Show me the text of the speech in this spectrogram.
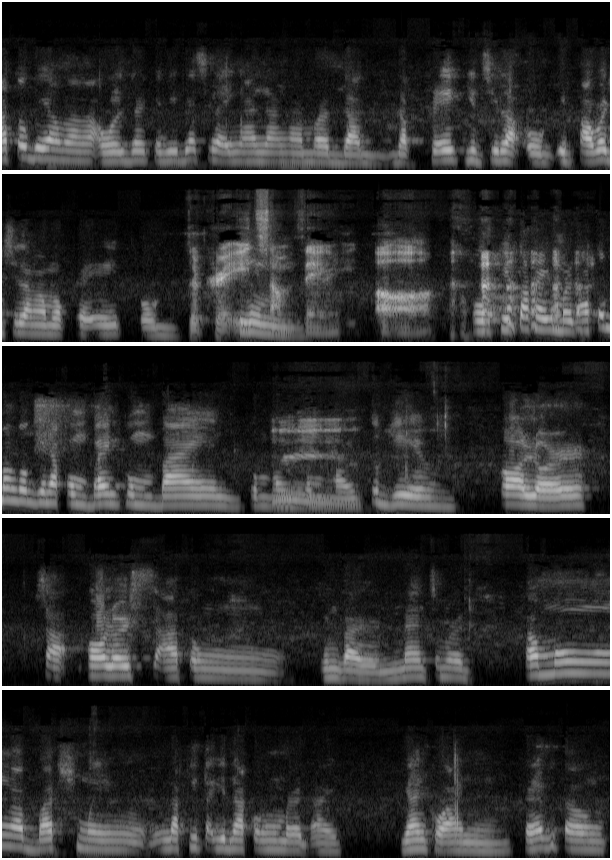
ato ba yung mga older kadiba sila ingana nga more dag the create gid sila og empowered sila nga mo create og to create Team. something. Oo. o kita kay more ato man kung gina-combine combine combine Mm. combine to give color sa colors sa atong environment so more kamo nga batch mo yung nakita gid nako ang more ay yan ko ani kaya bitong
